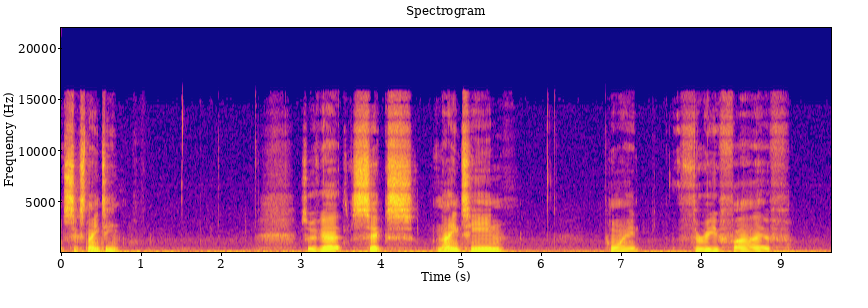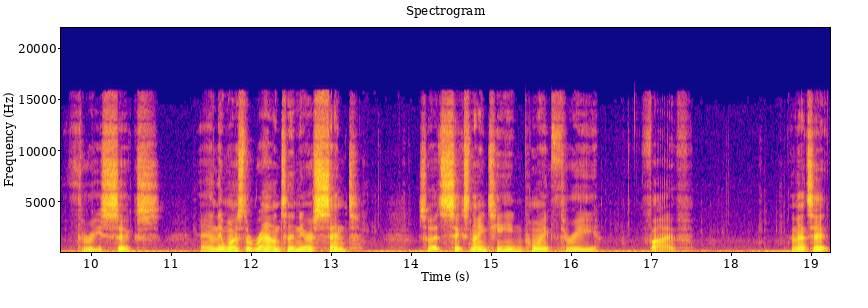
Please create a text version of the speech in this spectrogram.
619. So we've got 619.35 three six, and they want us to round to the nearest cent. So that's 619.35. And that's it.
